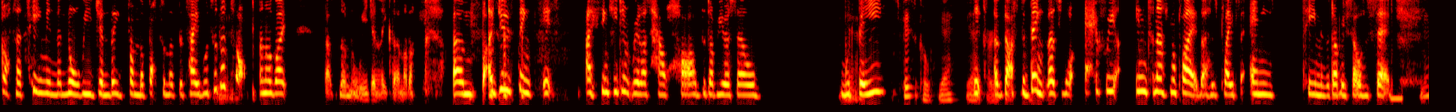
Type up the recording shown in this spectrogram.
got a team in the Norwegian league from the bottom of the table to the top. And I was like, that's the Norwegian league, though, mother. Um, but I do think it's, I think he didn't realise how hard the WSL would yeah. be. It's physical. Yeah, yeah, It's uh, that's the thing. That's what every international player that has played for any team in the WSL has said. Yeah,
